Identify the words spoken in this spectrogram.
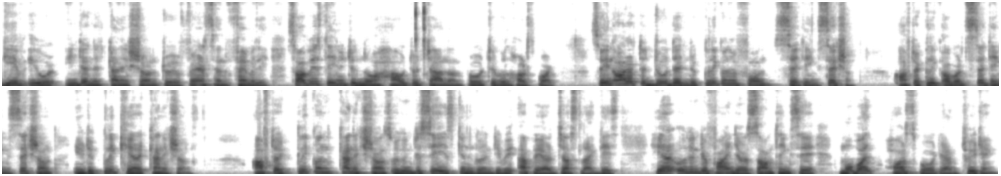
give your internet connection to your friends and family. So obviously you need to know how to turn on portable hotspot. So in order to do that, you click on your phone settings section. After click over settings section, you need to click here connections. After click on connections, we're going to see it's going to be appear just like this. Here we're going to find there something say mobile hotspot and tethering.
